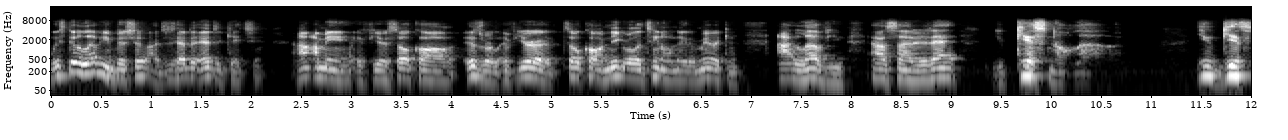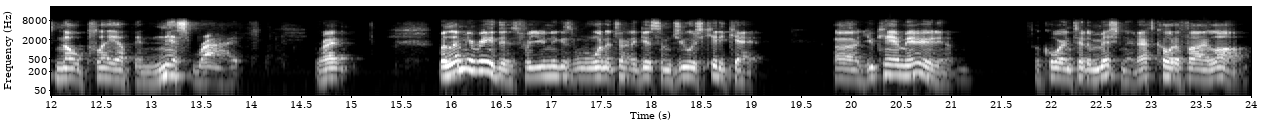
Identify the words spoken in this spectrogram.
We still love you, Bishop. I just had to educate you. I, I mean, if you're so-called Israel, if you're a so-called Negro, Latino, Native American, I love you. Outside of that, you get no love. You get no play up in this ride, right? But let me read this for you niggas who want to try to get some Jewish kitty cat. Uh, you can't marry them, according to the Mishnah. That's codified law.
